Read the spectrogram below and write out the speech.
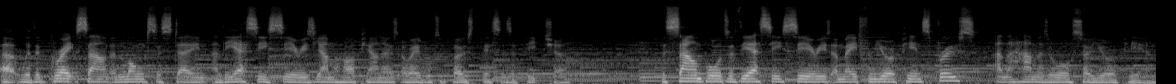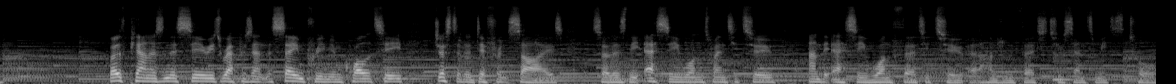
uh, with a great sound and long sustain, and the SE series Yamaha pianos are able to boast this as a feature. The soundboards of the SE series are made from European spruce, and the hammers are also European. Both pianos in this series represent the same premium quality, just at a different size. So there's the SE122 and the SE132 at 132 centimeters tall.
